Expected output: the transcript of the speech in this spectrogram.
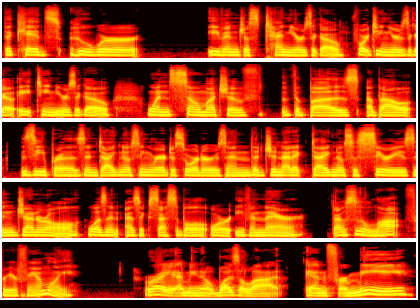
the kids who were even just 10 years ago, 14 years ago, 18 years ago, when so much of the buzz about zebras and diagnosing rare disorders and the genetic diagnosis series in general wasn't as accessible or even there. That was a lot for your family. Right. I mean, it was a lot. And for me,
